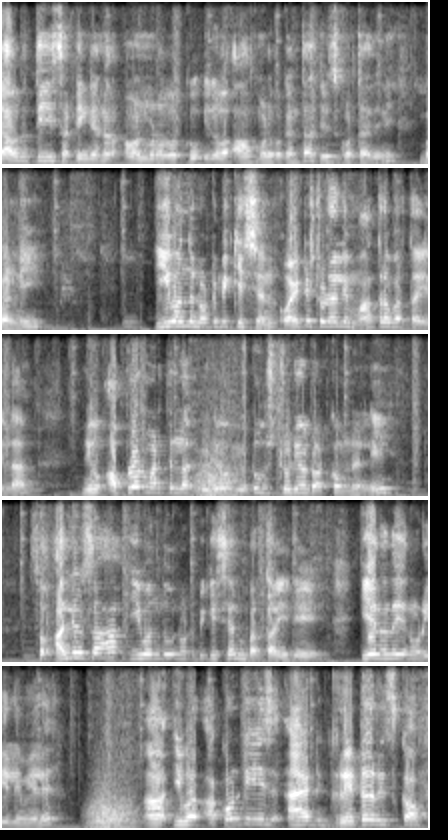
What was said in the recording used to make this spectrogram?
ಯಾವ ರೀತಿ ಸೆಟ್ಟಿಂಗನ್ನು ಆನ್ ಮಾಡಬೇಕು ಇಲ್ಲವಾ ಆಫ್ ಮಾಡಬೇಕಂತ ತಿಳಿಸ್ಕೊಡ್ತಾ ಇದ್ದೀನಿ. ಬನ್ನಿ. ಈ ಒಂದು ನೋಟಿಫಿಕೇಶನ್ ವೈಟ್ ಸ್ಟುಡಿಯೋಲಿ ಮಾತ್ರ ಬರ್ತಾ ಇಲ್ಲ. ನೀವು ಅಪ್ಲೋಡ್ ಮಾಡ್ತಿರಲ್ಲ ವಿಡಿಯೋ ಯೂಟ್ಯೂಬ್ ಸ್ಟುಡಿಯೋ ಡಾಟ್ ಕಾಮ್ನಲ್ಲಿ ಸೊ ಅಲ್ಲಿಯೂ ಸಹ ಈ ಒಂದು ನೋಟಿಫಿಕೇಶನ್ ಬರ್ತಾ ಇದೆ. ಏನಂದ್ರೆ ನೋಡಿ ಇಲ್ಲಿ ಮೇಲೆ. Your account is at greater risk of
